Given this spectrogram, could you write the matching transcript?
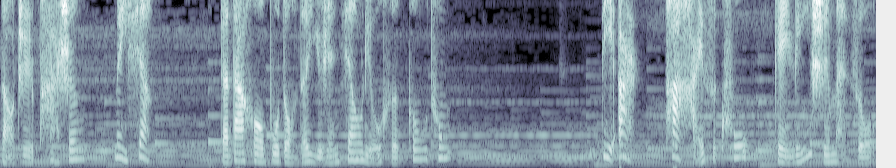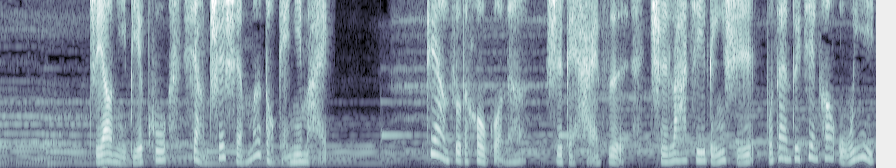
导致怕生、内向，长大后不懂得与人交流和沟通。第二，怕孩子哭，给零食满足，只要你别哭，想吃什么都给你买。这样做的后果呢？是给孩子吃垃圾零食，不但对健康无益，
